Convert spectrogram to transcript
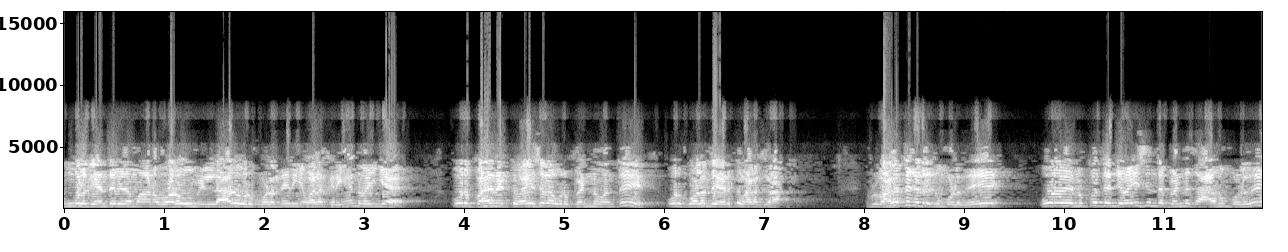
உங்களுக்கு எந்த விதமான உறவும் இல்லாத ஒரு குழந்தைய நீங்க வளர்க்குறீங்கன்னு வைங்க. ஒரு பதினெட்டு வயசுல ஒரு பெண்ணு வந்து ஒரு குழந்தை எடுத்து வளர்க்குறான் இப்படி வளர்த்துக்கிட்டு இருக்கும் பொழுது ஒரு முப்பத்தஞ்சு வயசு இந்த பெண்ணுக்கு ஆகும் பொழுது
